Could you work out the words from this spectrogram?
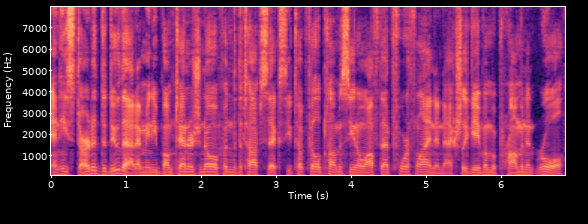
And he started to do that. I mean, he bumped Tanner Jeannot up into the top six. He took Philip Tomasino off that fourth line and actually gave him a prominent role,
